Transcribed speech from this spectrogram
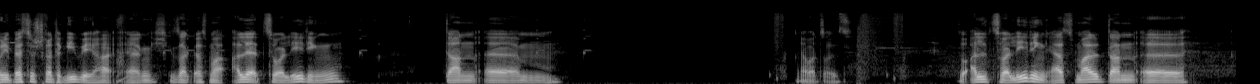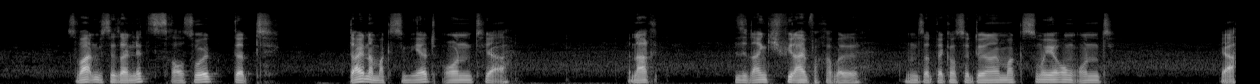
Wo die beste Strategie wäre ja eigentlich gesagt erstmal alle zu erledigen, dann ähm, ja was soll's. So alle zu erledigen erstmal dann äh, zu warten bis er sein letztes rausholt. Das deiner maximiert und ja danach sind eigentlich viel einfacher weil dann seid weg aus der dünner maximierung und ja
